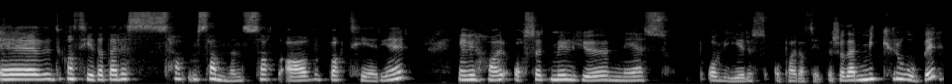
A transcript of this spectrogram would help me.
eh, Du kan si at det er sammensatt av bakterier, men vi har også et miljø med sopp og virus og parasitter. Så det er mikrober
